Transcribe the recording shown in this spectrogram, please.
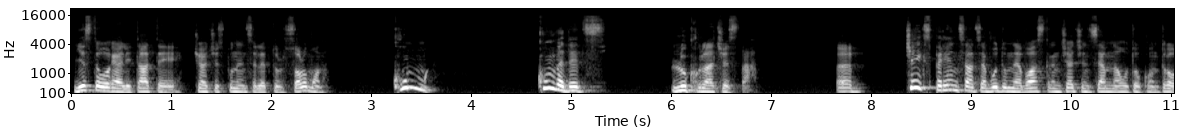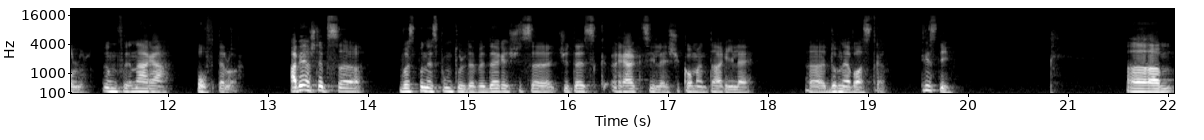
Este o realitate ceea ce spune înțeleptul Solomon? Cum, cum vedeți lucrul acesta? Ce experiență ați avut dumneavoastră în ceea ce înseamnă autocontrolul, înfrânarea poftelor? Abia aștept să vă spuneți punctul de vedere și să citesc reacțiile și comentariile uh, dumneavoastră. Cristi, uh,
